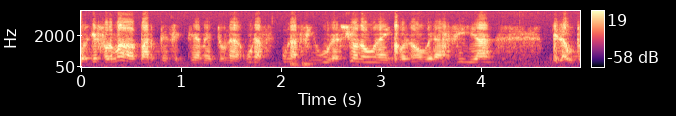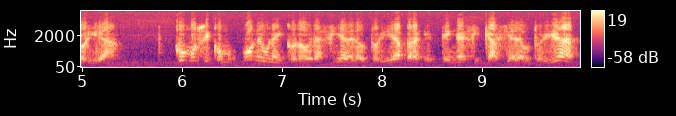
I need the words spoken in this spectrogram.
porque formaba parte efectivamente una, una, figuración o una iconografía de la autoridad. ¿Cómo se compone una iconografía de la autoridad para que tenga eficacia de autoridad?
